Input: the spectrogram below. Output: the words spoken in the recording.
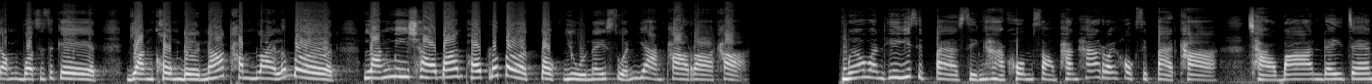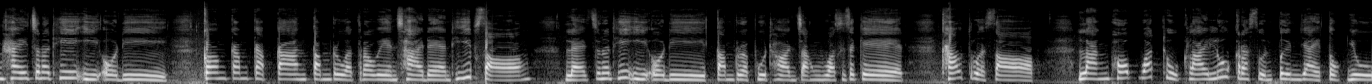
จังหวัดศรีสะเกษยังคงเดินหน้าทำลายระเบิด หลังมีชาวบ้านพบระเบิดตกอยู่ในในสวนยางพาราค่ะ เมื่อวันที่ 28 สิงหาคม 2568 ค่ะ ชาวบ้านได้แจ้งให้เจ้าหน้าที่ EOD กองกำกับการตำรวจตระเวนชายแดนที่ 22 และเจ้าหน้าที่ EOD ตำรวจภูธรจังหวัดศรีสะเกษเข้าตรวจสอบหลังพบวัตถุคล้ายลูกกระสุนปืนใหญ่ตกอยู่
